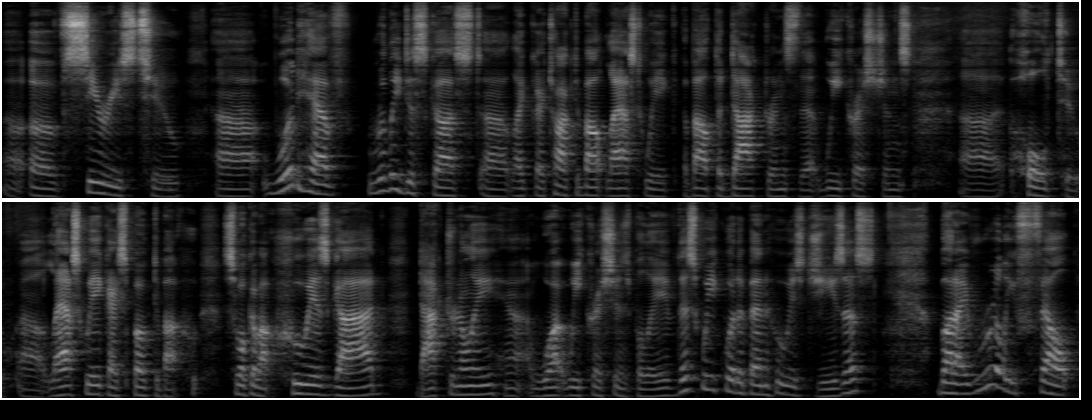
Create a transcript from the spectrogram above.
uh, of series two uh, would have really discussed, uh, like I talked about last week, about the doctrines that we Christians uh, hold to. Uh, last week I spoke about who, spoke about who is God doctrinally, uh, what we Christians believe. This week would have been who is Jesus, but I really felt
